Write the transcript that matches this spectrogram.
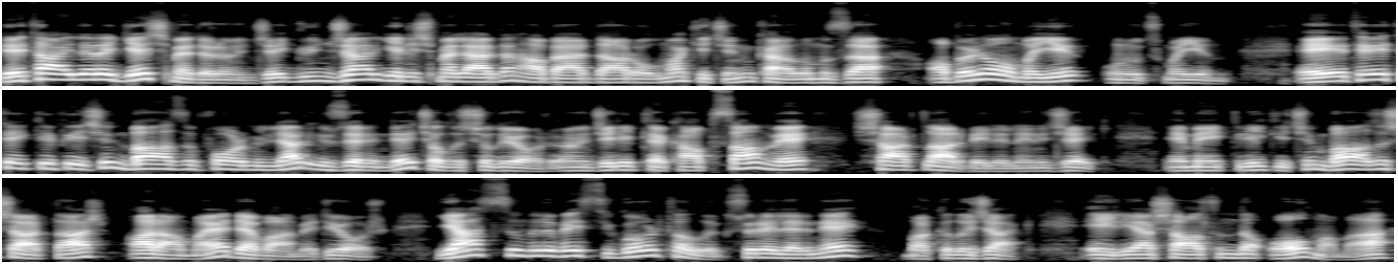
Detaylara geçmeden önce güncel gelişmelerden haberdar olmak için kanalımıza abone olmayı unutmayın. EYT teklifi için bazı formüller üzerinde çalışılıyor. Öncelikle kapsam ve şartlar belirlenecek. Emeklilik için bazı şartlar aranmaya devam ediyor. Yaş sınırı ve sigortalılık sürelerine bakılacak. 50 yaş altında olmama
